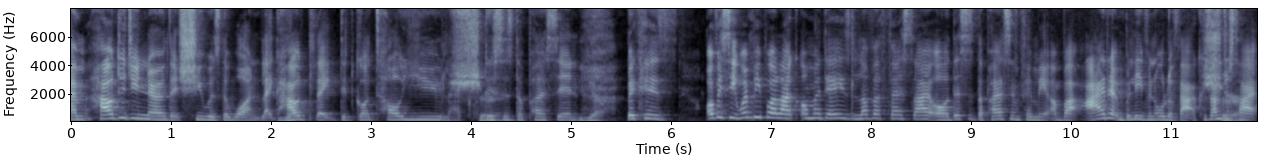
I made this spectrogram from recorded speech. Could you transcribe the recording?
Um, how did you know that she was the one? Like, how like did God tell you like Sure. this is the person? Yeah. Because obviously, when people are like, "Oh my days, love at first sight," or "This is the person for me," but I don't believe in all of that because I'm just like.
